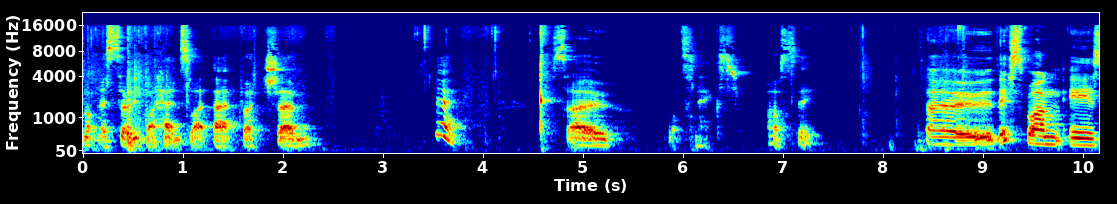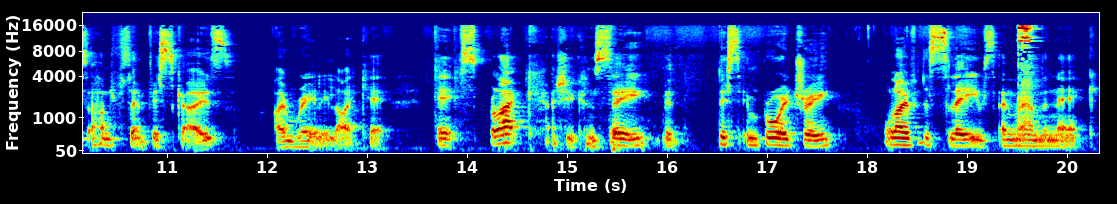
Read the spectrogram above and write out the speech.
Not necessarily my hands like that, but um, yeah. So what's next? I'll see. So this one is 100% viscose. I really like it. It's black, as you can see, with this embroidery all over the sleeves and around the neck.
